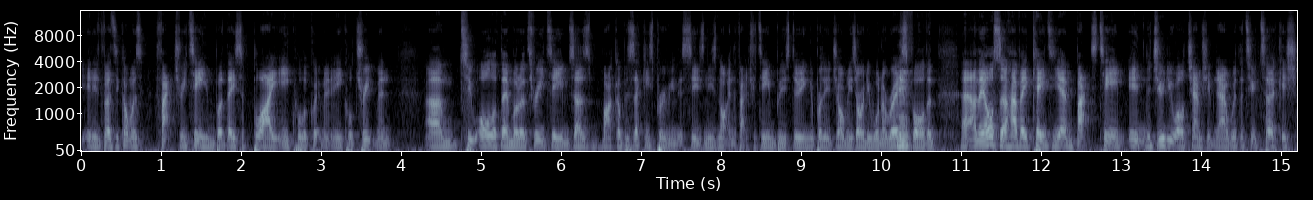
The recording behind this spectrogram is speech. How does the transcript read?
in inverted commas, factory team, but they supply equal equipment and equal treatment um, to all of their Moto 3 teams, as Marco Bezzecchi's proving this season. He's not in the factory team, but he's doing a brilliant job and he's already won a race for them. Uh, and they also have a KTM backed team in the Junior World Championship now with the two Turkish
